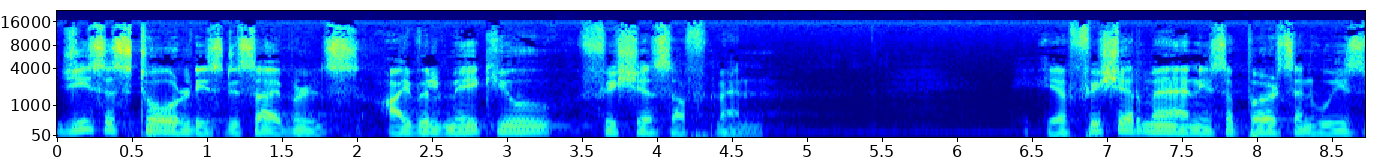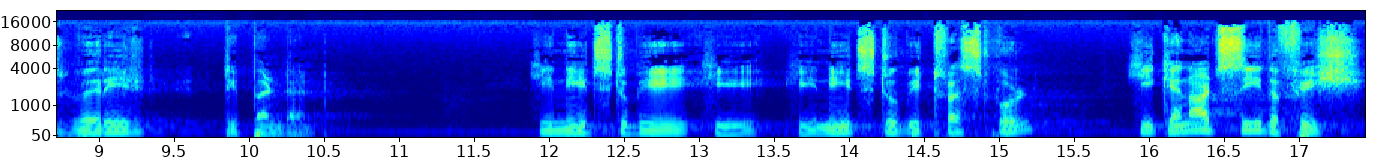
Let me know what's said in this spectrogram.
Jesus told his disciples, I will make you fishers of men. A fisherman is a person who is very dependent. He needs to be, he, he needs to be trustful. He cannot see the fish.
